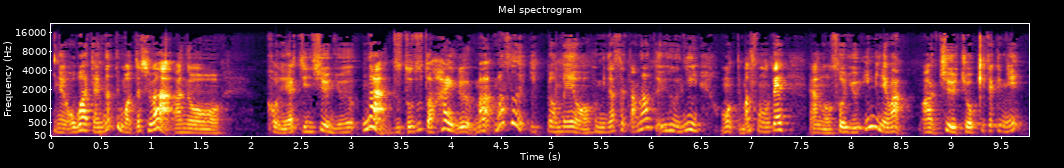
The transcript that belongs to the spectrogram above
ね、おばあちゃんになっても私は、あの、この家賃収入がずっとずっと入る、ま、まず一歩目を踏み出せたなというふうに思ってますので、あの、そういう意味では、まあ、中長期的に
